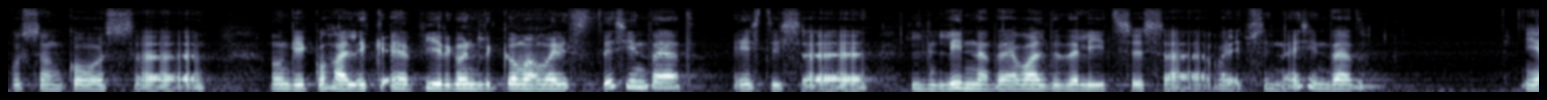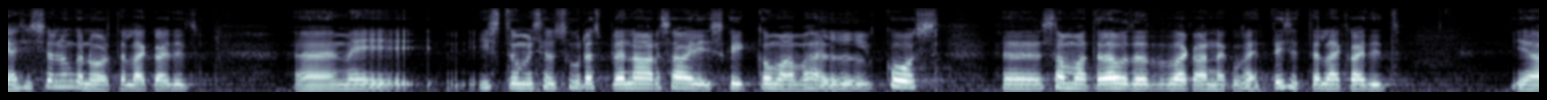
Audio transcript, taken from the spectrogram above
kus on koos äh, ongi kohalike ja piirkondlike omavalitsuste esindajad, Eestis äh, linnade ja valdade liit siis äh, valib sinna esindajad. ja siis seal on ka noortelegaadid. Äh, me istume seal suures plenaarsaalis kõik omavahel koos, samade laudade taga nagu need teised delegaadid ja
